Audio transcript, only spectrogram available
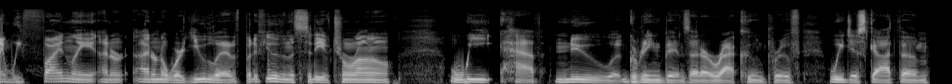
and we finally I don't I don't know where you live, but if you live in the city of Toronto, we have new green bins that are raccoon proof. We just got them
